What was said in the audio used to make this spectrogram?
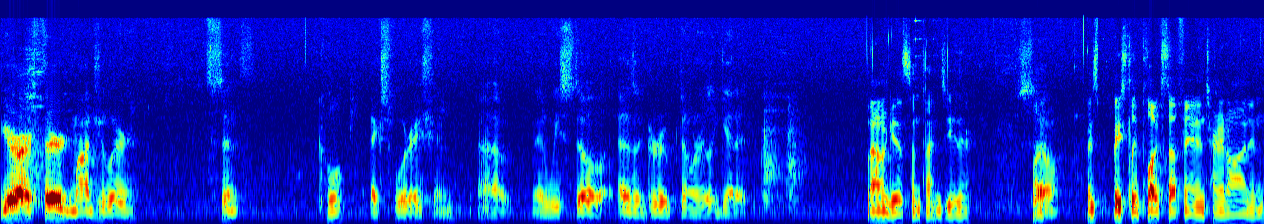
you're our third modular synth Cool. exploration, uh, and we still, as a group, don't really get it. I don't get it sometimes either. So, I just basically plug stuff in and turn it on and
